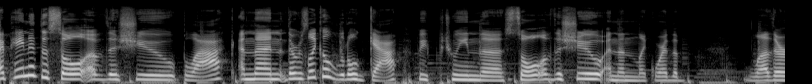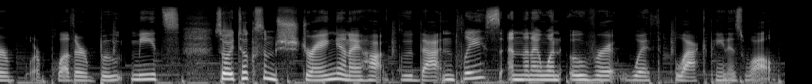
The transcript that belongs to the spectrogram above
I painted the sole of the shoe black and then there was like a little gap between the sole of the shoe and then like where the leather or pleather boot meets. So I took some string and I hot glued that in place and then I went over it with black paint as well.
